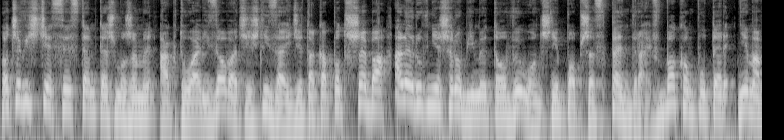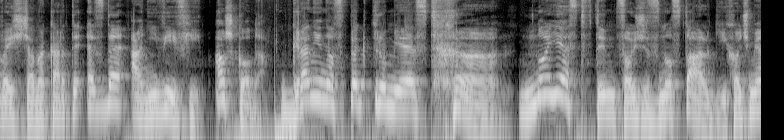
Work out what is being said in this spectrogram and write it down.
Oczywiście system też możemy aktualizować, jeśli zajdzie taka potrzeba, ale również robimy to wyłącznie poprzez pendrive, bo komputer nie ma wejścia na karty SD ani Wi-Fi, a szkoda. Granie na Spectrum jest... Ha, no jest w tym coś z nostalgii, choć miałem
